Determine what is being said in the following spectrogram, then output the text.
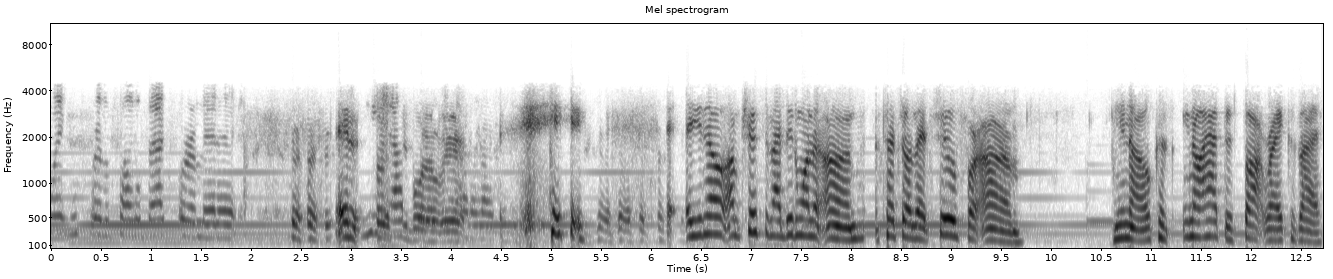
Tristan's been waiting for the follow back for a minute. and He Thirsty boy over here. you know, um, Tristan, I did want to um touch on that too for um, you know, because you know I had this thought right 'cause I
